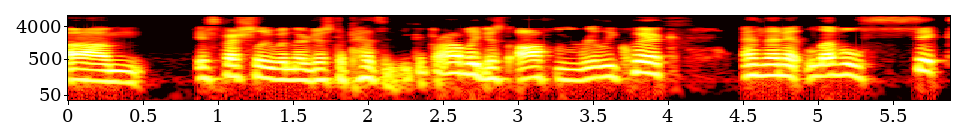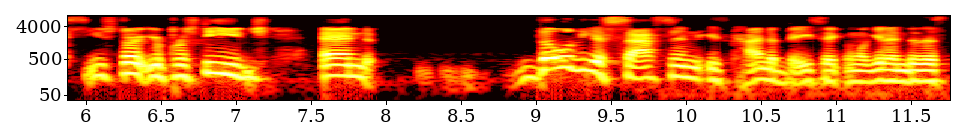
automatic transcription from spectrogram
Um, especially when they're just a peasant. You could probably just off them really quick, and then at level six, you start your prestige. And though the assassin is kind of basic, and we'll get into this,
